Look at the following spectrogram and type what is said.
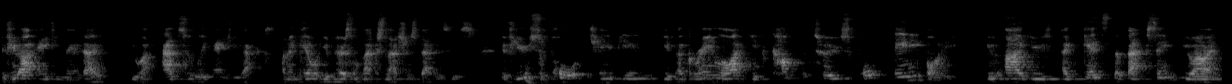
If you are anti-mandate, you are absolutely anti-vax. I don't care what your personal vaccination status is. If you support, champion, give a green light, give comfort to, support anybody who argues against the vaccine, you are an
